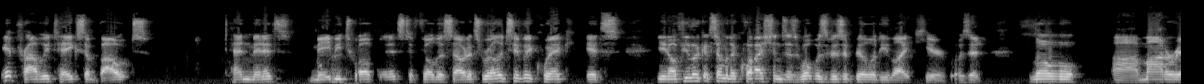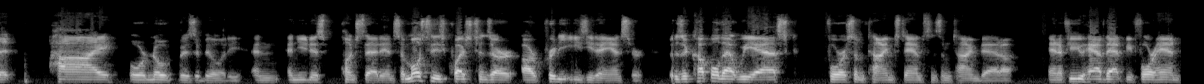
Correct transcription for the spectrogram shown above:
it probably takes about 10 minutes, maybe 12 minutes to fill this out. It's relatively quick. It's you know, if you look at some of the questions, is what was visibility like here? Was it low, uh, moderate, high, or no visibility? And and you just punch that in. So most of these questions are are pretty easy to answer. There's a couple that we ask for some timestamps and some time data, and if you have that beforehand,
